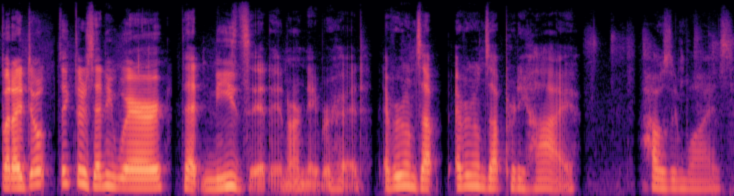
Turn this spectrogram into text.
but I don't think there's anywhere that needs it in our neighborhood. Everyone's up. Everyone's up pretty high, housing wise.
